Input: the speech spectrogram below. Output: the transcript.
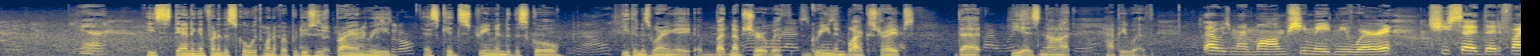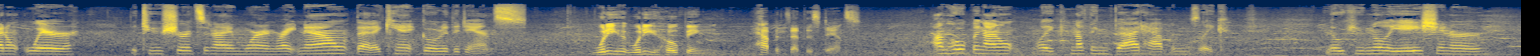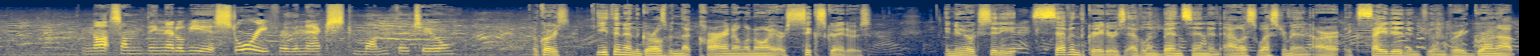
yeah. He's standing in front of the school with one of our producers, Brian Reed, as kids stream into the school. Ethan is wearing a, a button up shirt with green and black stripes that he is not happy with. That was my mom. She made me wear it. She said that if I don't wear the two shirts that I'm wearing right now, that I can't go to the dance. What are you what are you hoping happens at this dance? I'm hoping I don't like nothing bad happens, like no humiliation or not something that'll be a story for the next month or two. Of course, Ethan and the girls in that car in Illinois are sixth graders. In New York City, seventh graders Evelyn Benson and Alice Westerman are excited and feeling very grown up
